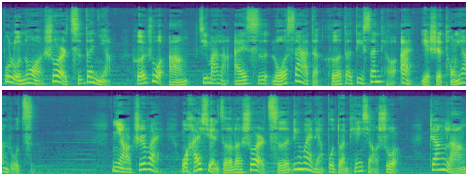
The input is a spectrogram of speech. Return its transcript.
布鲁诺·舒尔茨的鸟和若昂·吉马朗埃斯·罗萨的河的第三条岸也是同样如此。鸟之外，我还选择了舒尔茨另外两部短篇小说《蟑螂》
